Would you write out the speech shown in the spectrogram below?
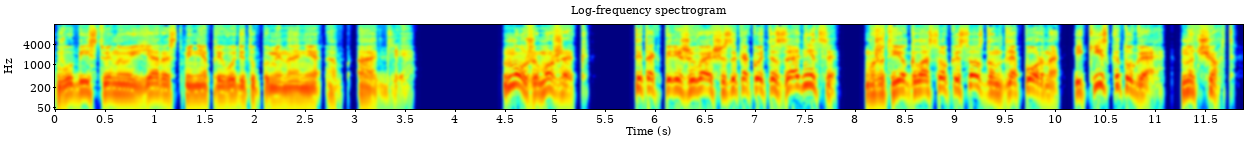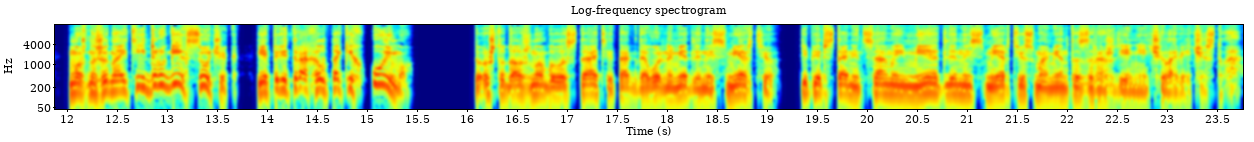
В убийственную ярость меня приводит упоминание об Адде. «Ну же, мужик, ты так переживаешь из-за какой-то задницы? Может, ее голосок и создан для порно, и киска тугая? Но черт, можно же найти и других сучек. Я перетрахал таких уйму». То, что должно было стать и так довольно медленной смертью, теперь станет самой медленной смертью с момента зарождения человечества.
